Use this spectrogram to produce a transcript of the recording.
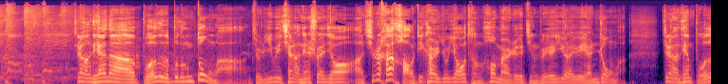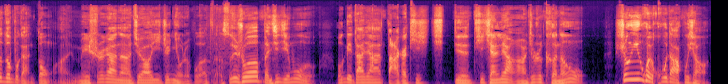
这两天呢，脖子不能动了，就是因为前两天摔跤啊。其实还好，一开始就腰疼，后面这个颈椎越来越严重了。这两天脖子都不敢动啊，没事干呢就要一直扭着脖子。所以说，本期节目我给大家打个提提提前量啊，就是可能声音会忽大忽小。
